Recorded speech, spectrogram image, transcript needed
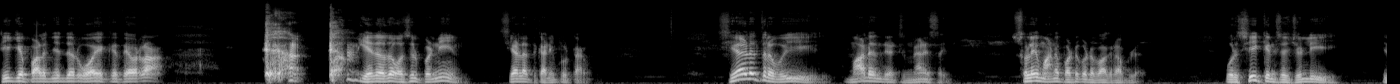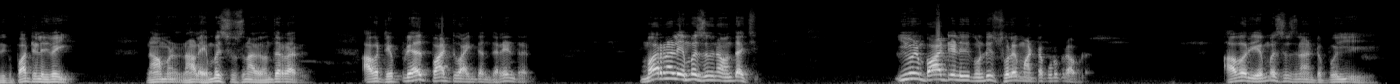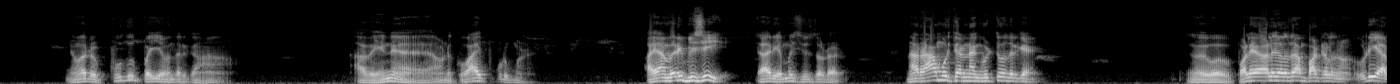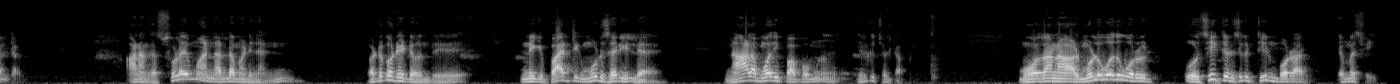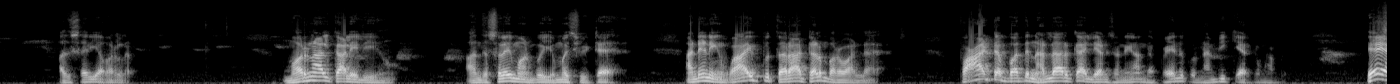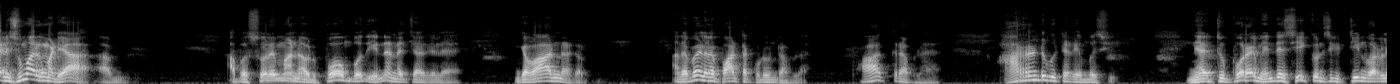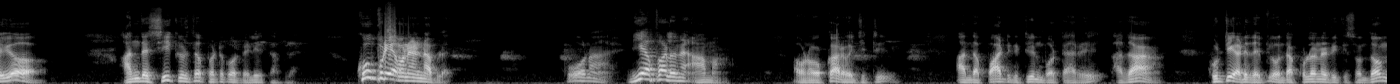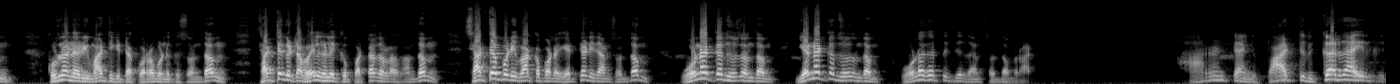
டிகே பாலஞ்சந்தர் ஓயக்க தேவரெலாம் ஏதோ வசூல் பண்ணி சேலத்துக்கு அனுப்பிவிட்டாங்க சேலத்தில் போய் modern theatre manager Sulaiman Pattukkottai பார்க்குறாப்புல. ஒரு சீக்வன்ஸை சொல்லி இதுக்கு பாட்டு எழுதி வை. நாம நாளை எம்எஸ் விஸ்வநாத் வந்துடுறாரு. அவர்கிட்ட எப்படியாவது பாட்டு வாங்கி தந்துறேன்றார் மறுநாள் எம்எஸ் விஸ்வநாத் வந்தாச்சு. இவன் பாட்டு எழுதி கொண்டு சுலைமான்ட்ட கொடுக்குறாப்புல. அவர் எம்எஸ் விஸ்வநான்ட்ட போய் இந்த மாதிரி ஒரு புது பையன் வந்திருக்கான். அவன் என்ன அவனுக்கு வாய்ப்பு கொடுக்கணும் ஐ ஆம் வெரி பிஸி யார் எம்எஸ் சொல்கிறார் நான் ராமூர்த்தி அண்ணாங்க விட்டு வந்திருக்கேன். பழைய ஆளுகளை தான் பாட்டு எழுதணும். விடி ஆப்பிட்டான் ஆனால் அந்த சுலைமான் நல்ல மனிதன் பட்டுக்கோட்டைகிட்ட வந்து இன்றைக்கி பார்ட்டிக்கு மூடு சரியில்லை. நாளை மோதி பார்ப்போம்னு இருக்க சொல்லிட்டாப்புல. மோத நாள் முழுவதும் ஒரு ஒரு சீக்வன்ஸுக்கு டீன் போடுறாரு எம்எஸ்வி அது சரியாக வரல. மறுநாள் காலையிலையும் அந்த சுலைமான் போய் எம்எஸ்விட்ட அண்ணே நீங்கள் வாய்ப்பு தராட்டாலும் பரவாயில்ல. பாட்டை பார்த்து நல்லா இருக்கா இல்லையான்னு சொன்னீங்க அந்த பையனுக்கு ஒரு நம்பிக்கையாக இருக்கும் அப்படி. ஏய் எனக்கு சும்மா இருக்க மாட்டியா? அப்படின்னு. அப்போ சுலைமான் அவர் போகும்போது என்ன நினச்சா அதில் இங்கே வான்னு அந்த பையன் பாட்டை கொடுன்றாப்புல. பார்க்குறாப்புல அரண்டு விட்டார் எம்எஸ்வி நேற்று பூரா எந்த சீக்வன்ஸுக்கு டீன் வரலையோ அந்த சீக்வன்ஸ் தான் பட்டுக்கோட்டை எழுதியிருக்காப்புல. கூப்பிடி அவனை என்னாப்புல. போனா நீ அப்பாளுன்னு ஆமாம் அவனை உட்கார வச்சுட்டு அந்த பாட்டுக்கு டியூன் போட்டார். அதான் குட்டி அடுதப்பி வந்தால் குள்ளநரிக்கு சொந்தம் குள்ளநரி மாட்டிக்கிட்ட குறவனுக்கு சொந்தம் தட்டுக்கிட்ட வயல்களுக்கு பட்டதோட சொந்தம் சட்டப்படி பார்க்கப்பட எட்டடி தான் சொந்தம் உனக்கது சொந்தம் எனக்கது சொந்தம் உலகத்துக்கு தான் சொந்தம்றான். அரண்டாங்க பாட்டு ரெக்கார்டு தான் ஆகிருக்கு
